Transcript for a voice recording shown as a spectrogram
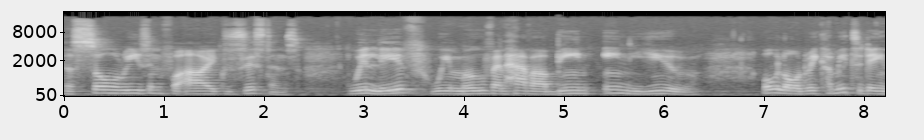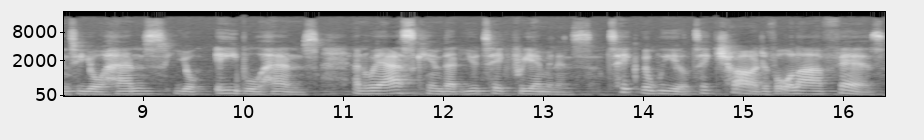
the sole reason for our existence. We live, we move, and have our being in you. Oh Lord, we commit today into your hands, your able hands, and we're asking that you take preeminence, take the wheel, take charge of all our affairs,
